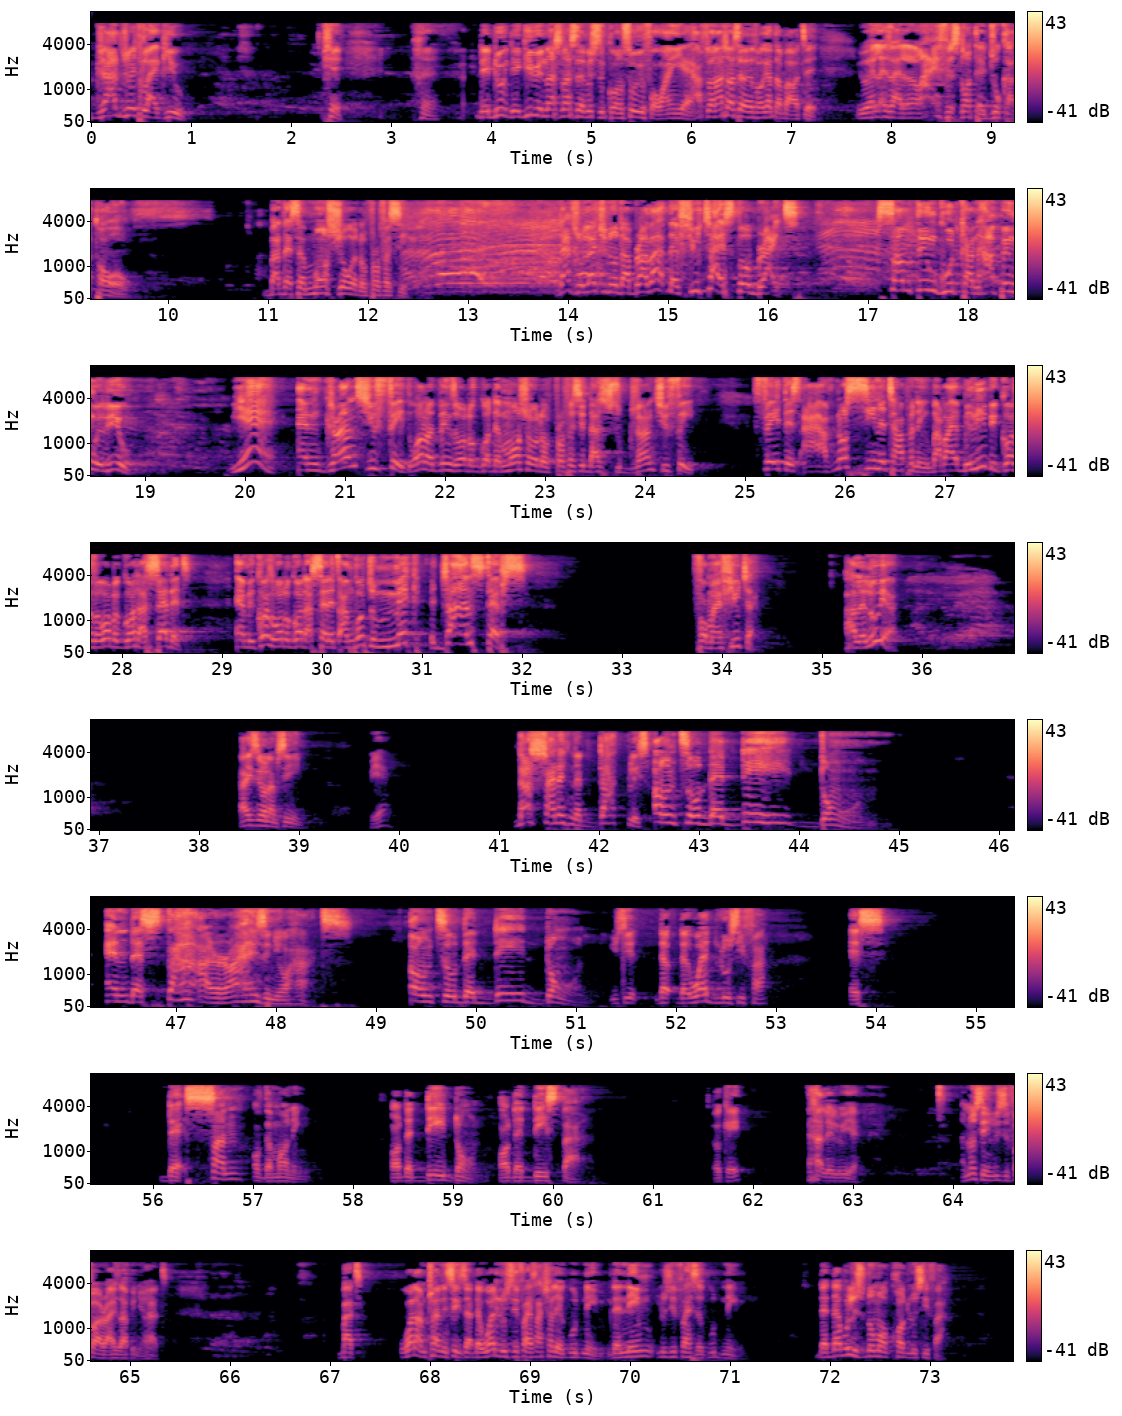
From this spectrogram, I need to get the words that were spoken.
Graduate like you. they do, they give you national service to console you for one year. After national service, forget about it. You realize that life is not a joke at all. But there's a more sure word of prophecy. That will let you know that, brother, the future is still bright. Something good can happen with you. Yeah. And grant you faith. One of the things the word of God, the more sure word of prophecy is to grant you faith. Faith is, I have not seen it happening, but I believe because the word of God has said it. And because the word of God has said it, I'm going to make giant steps for my future. Hallelujah. Hallelujah. I see what I'm saying. Yeah. That shineth in a dark place until the day dawn. And the star arise in your hearts until the day dawn. You see, the, the word Lucifer is the son of the morning, or the day dawn, or the day star. Okay? Hallelujah. I'm not saying Lucifer rise up in your heart. But what I'm trying to say is that the word Lucifer is actually a good name. The name Lucifer is a good name. The devil is no more called Lucifer.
